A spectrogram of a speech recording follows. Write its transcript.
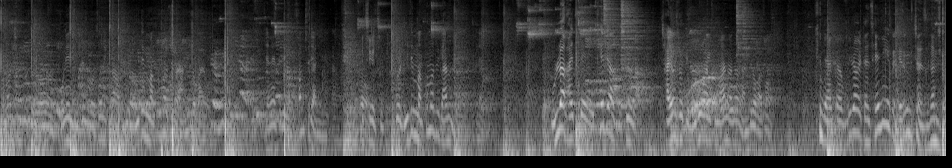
그런 친구들은 본인 리듬으로 쏘니까 그 리듬만 끊어주면 안 들어가요 쟤네들이 선출이 그래서 그치 그치. 그걸 리듬만 끊어주게 하면 돼 그냥 올라갈 때 최대한 그 자연스럽게 못 들어가게끔 하면은 안 들어가서 근데 아까 우리랑 할 땐세 명이니까 계속 않았어 3점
